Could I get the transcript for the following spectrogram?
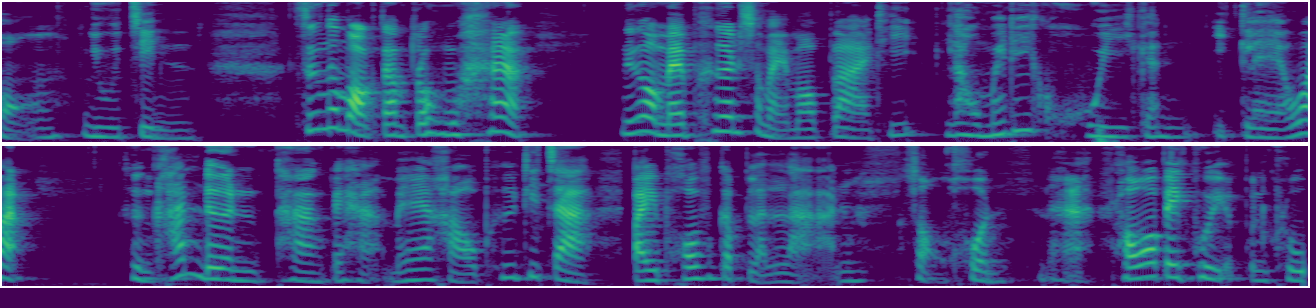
ของยูจิน ซึ่งต้องบอกตามตรงว่านึกออกไหมเพื่อนสมัยมปลายที่เราไม่ได้คุยกันอีกแล้วอะถึงขั้นเดินทางไปหาแม่เขาเพื่อที่จะไปพบกับหลานๆสองคนนะเพราะว่าไปคุยกับคุณครู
